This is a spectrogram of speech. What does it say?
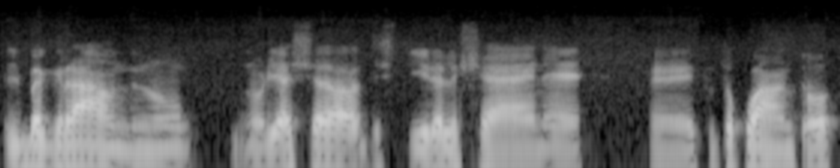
il background, non, non riesce a gestire le scene e eh, tutto quanto,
